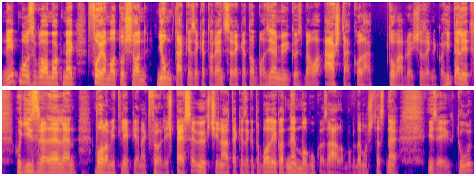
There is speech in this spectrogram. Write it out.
népmozgalmak meg folyamatosan nyomták ezeket a rendszereket abba az elmű, miközben ásták alá továbbra is ezeknek a hitelét, hogy Izrael ellen valamit lépjenek föl. És persze ők csinálták ezeket a balékat, nem maguk az államok, de most ezt ne hizeljük túl.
